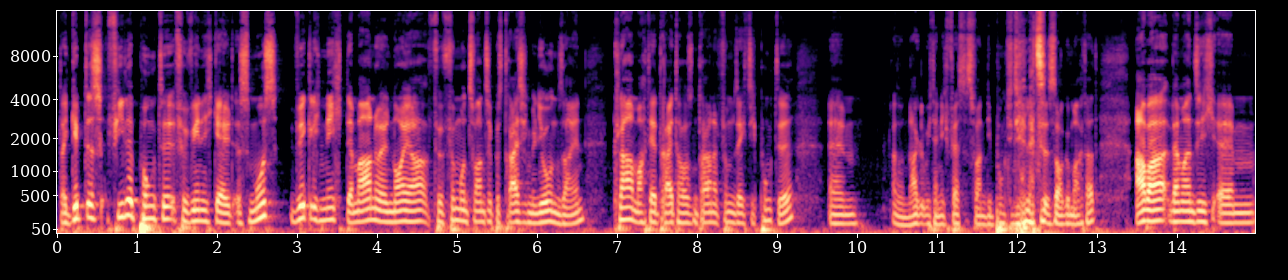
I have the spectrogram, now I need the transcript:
Da gibt es viele Punkte für wenig Geld. Es muss wirklich nicht der Manuel Neuer für 25 bis 30 Millionen sein. Klar macht er 3365 Punkte. Ähm, also nagelt mich da nicht fest, das waren die Punkte, die er letzte Saison gemacht hat. Aber wenn man sich ähm,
